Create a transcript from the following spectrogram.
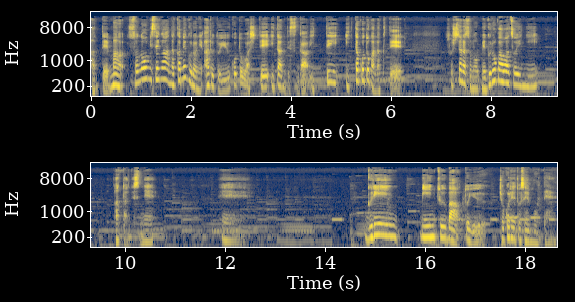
あってまあそのお店が中目黒にあるということはしていたんですが行って行ったことがなくてそしたらその目黒川沿いにあったんですね、えー、グリーンビーントゥーバーというチョコレート専門店、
